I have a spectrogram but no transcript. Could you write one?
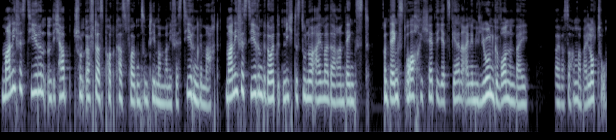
manifestieren, und ich habe schon öfters Podcast-Folgen zum Thema Manifestieren gemacht. Manifestieren bedeutet nicht, dass du nur einmal daran denkst und denkst, oh, ich hätte jetzt gerne eine Million gewonnen bei, bei was auch immer, bei Lotto.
